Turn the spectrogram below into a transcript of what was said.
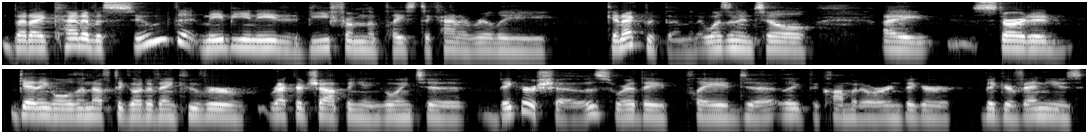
but I kind of assumed that maybe you needed to be from the place to kind of really connect with them, and it wasn't until I started getting old enough to go to Vancouver record shopping and going to bigger shows where they played uh, like the Commodore and bigger bigger venues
